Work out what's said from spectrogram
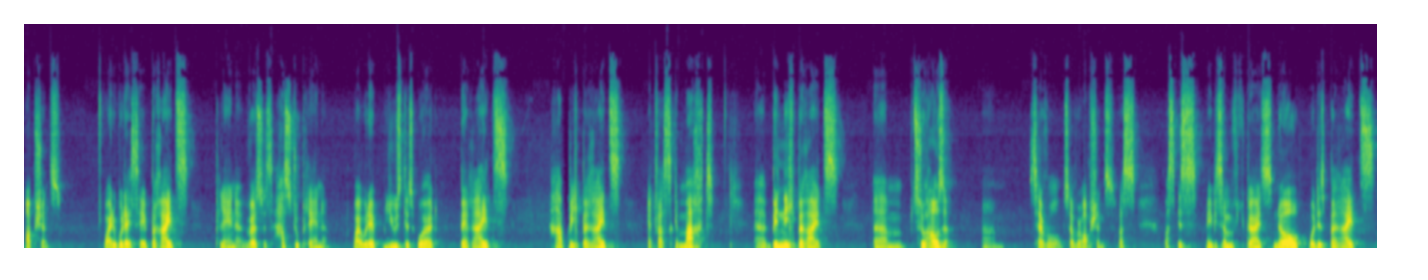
options? Why would I say bereits Pläne versus hast du Pläne? Why would I use this word bereits? Habe ich bereits etwas gemacht? Äh, bin ich bereits ähm, zu Hause? Um, several several options. Was was ist? Maybe some of you guys know what is bereits.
